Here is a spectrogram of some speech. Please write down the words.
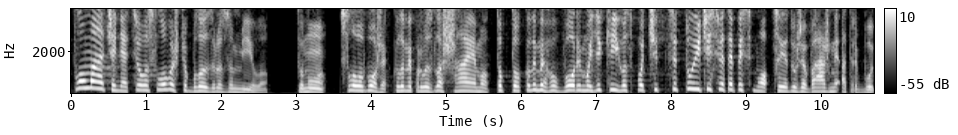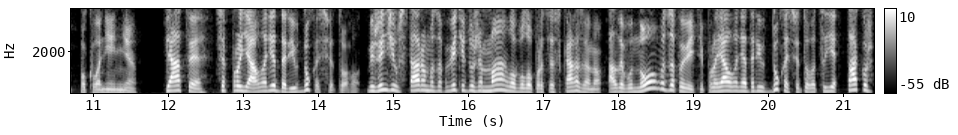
тлумачення цього слова, щоб було зрозуміло. Тому Слово Боже, коли ми провозглашаємо, тобто коли ми говоримо, який Господь, чи цитуючи святе письмо, це є дуже важний атрибут поклоніння. П'яте це проявлення дарів Духа Святого. Між іншим, в старому заповіті дуже мало було про це сказано, але в новому заповіті проявлення дарів Духа Святого це є також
